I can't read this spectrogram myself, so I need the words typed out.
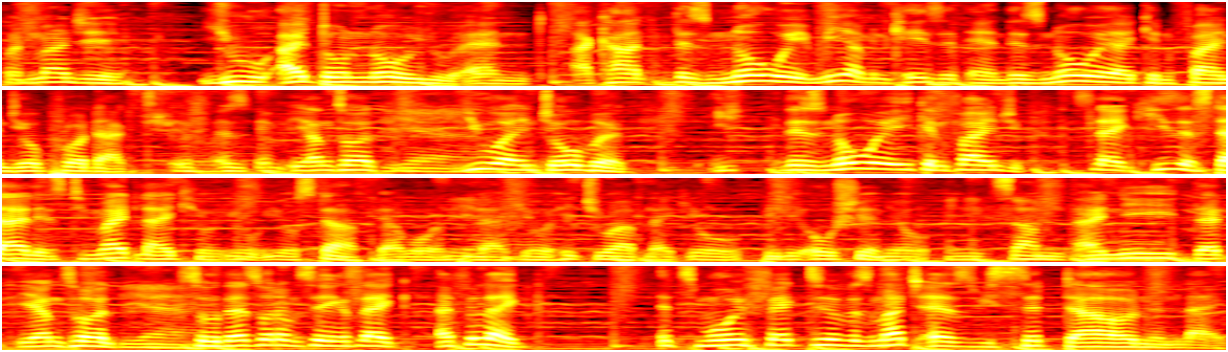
but manje you i don't know you and i can't there's no way me i'm in kzn there's no way i can find your product if as if young Yeah. you are in joburg you, there's no way he can find you it's like he's a stylist he might like your your, your stuff yeah, well, Yeah. like he'll hit you up like yo billy ocean yo I need something. i need that young soul. Yeah. so that's what I'm saying. It's like I feel like it's more effective as much as we sit down and like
